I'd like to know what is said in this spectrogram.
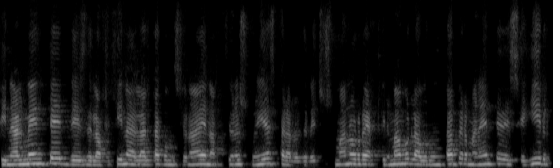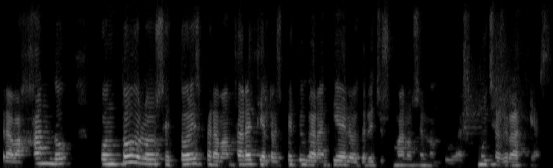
Finalmente, desde la Oficina de la Alta Comisionada de Naciones Unidas para los Derechos Humanos reafirmamos la voluntad permanente de seguir trabajando con todos los sectores para avanzar hacia el respeto y garantía de los derechos humanos en Honduras. Muchas gracias.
